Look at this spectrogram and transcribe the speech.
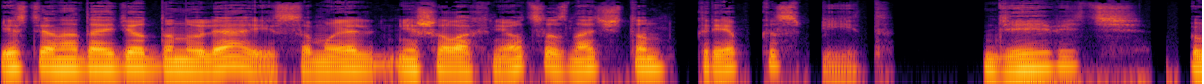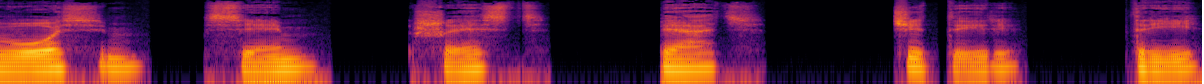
Если она дойдет до нуля, и Самуэль не шелохнется, значит, он крепко спит. Девять, восемь, семь, шесть, пять, четыре, три.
